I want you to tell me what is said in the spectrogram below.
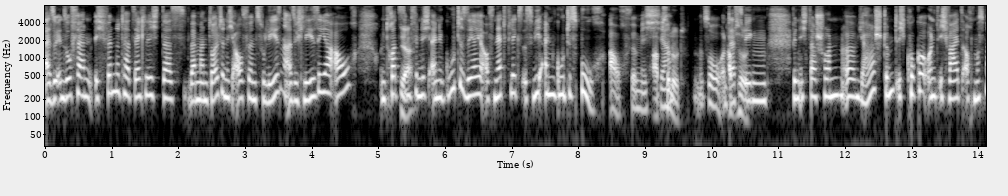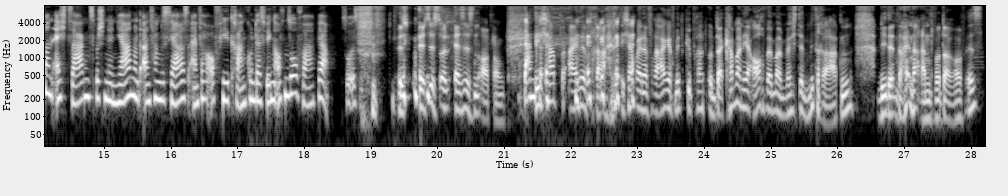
Also insofern, ich finde tatsächlich, dass, wenn man sollte nicht aufhören zu lesen, also ich lese ja auch und trotzdem ja. finde ich, eine gute Serie auf Netflix ist wie ein gutes Buch auch für mich. Absolut. Ja? So, und Absolut. deswegen bin ich da schon, äh, ja, stimmt, ich gucke und ich war jetzt auch, muss man echt sagen, zwischen den Jahren und Anfang des Jahres einfach auch viel krank und deswegen auf dem Sofa. Ja, so ist es. es, es, ist, es ist in Ordnung. Danke. Ich habe eine, Frage, ich hab eine Frage mitgebracht und da kann man ja auch, wenn man möchte, mitraten, wie denn deine Antwort darauf ist.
